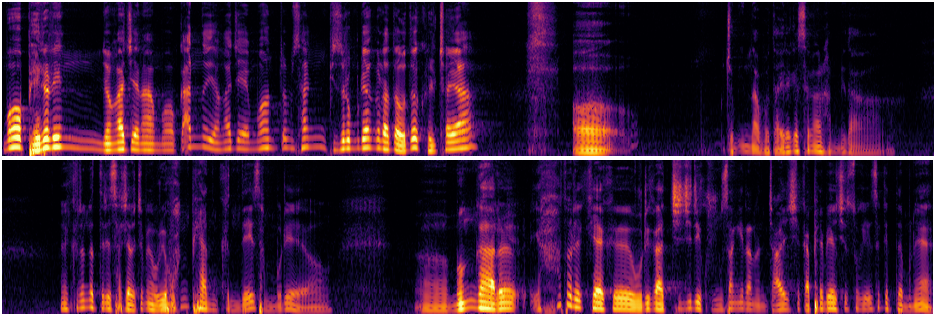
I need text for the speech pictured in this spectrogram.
뭐 베를린 영화제나 뭐 깐느 영화제 뭐좀 상 비스무리한 거라도 얻어 걸쳐야 어 좀 있나 보다 이렇게 생각을 합니다. 그런 것들이 사실 어쩌면 우리 황폐한 근대의 산물이에요. 어, 뭔가를 하도 이렇게 그 우리가 지질이 궁상이라는 자의식과 패배의식 속에 있었기 때문에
